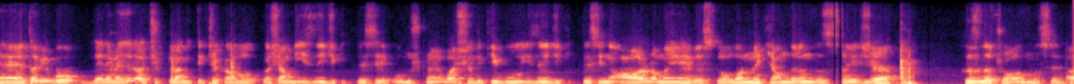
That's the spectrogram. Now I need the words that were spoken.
Ee, tabii bu denemeleri açık duran gittikçe kalabalıklaşan bir izleyici kitlesi oluşmaya başladı ki bu izleyici kitlesini ağırlamaya hevesli olan mekanların da sayıca hızla çoğalması, ee,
